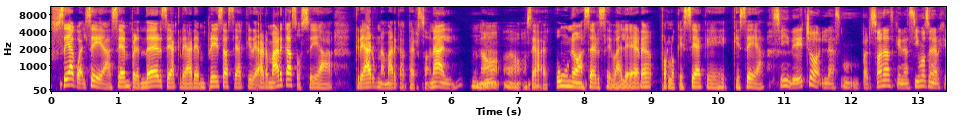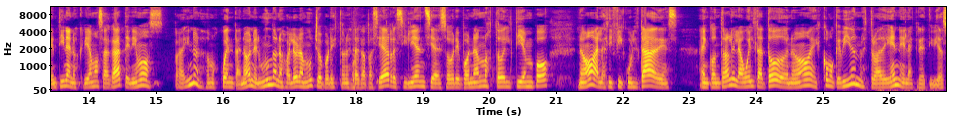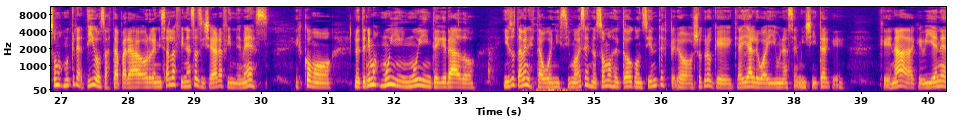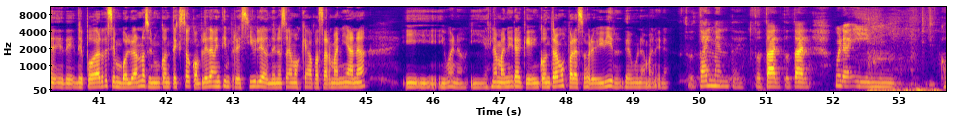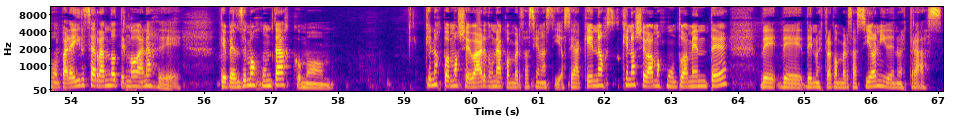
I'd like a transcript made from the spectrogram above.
sea cual sea, sea emprender, sea crear empresas, sea crear marcas o sea crear una marca personal, ¿no? O sea, uno hacerse valer por lo que sea que, sea. Sí, de hecho, las personas que nacimos en Argentina y nos criamos acá tenemos por ahí no nos damos cuenta, ¿no? En el mundo nos valora mucho por esto, nuestra capacidad de resiliencia, de sobreponernos todo el tiempo, ¿no? A las dificultades a encontrarle la vuelta a todo, ¿no? Es como que vive en nuestro ADN la creatividad. Somos muy creativos hasta para organizar las finanzas y llegar a fin de mes. Es como, lo tenemos muy, muy integrado. Y eso también está buenísimo. A veces no somos del todo conscientes, pero yo creo que, hay algo ahí, una semillita que, que nada, que viene de, poder desenvolvernos en un contexto completamente impredecible donde no sabemos qué va a pasar mañana. Y, y bueno, y es la manera que encontramos para sobrevivir de alguna manera. Totalmente, total, total. Bueno, y mm, como para ir cerrando, tengo ganas de que pensemos juntas como qué nos podemos llevar de una conversación así, o sea, qué nos, qué nos llevamos mutuamente de, de, nuestra conversación y de nuestras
